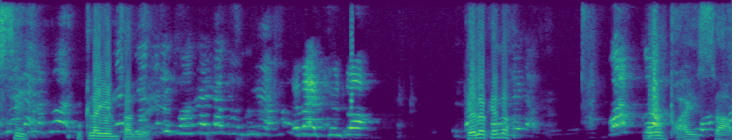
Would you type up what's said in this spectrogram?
सी कुठला गेम चालू आहे? खेलो खेलो. ओ भाई साहब.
